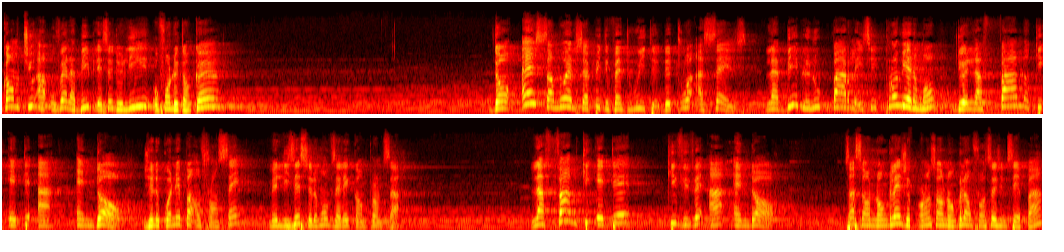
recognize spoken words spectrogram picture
comme tu as ouvert la Bible, essaie de lire au fond de ton cœur. Dans 1 Samuel chapitre 28, de 3 à 16, la Bible nous parle ici, premièrement, de la femme qui était à Endor. Je ne connais pas en français, mais lisez seulement, vous allez comprendre ça. La femme qui était, qui vivait à Endor. Ça, c'est en anglais, je prononce en anglais, en français, je ne sais pas.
